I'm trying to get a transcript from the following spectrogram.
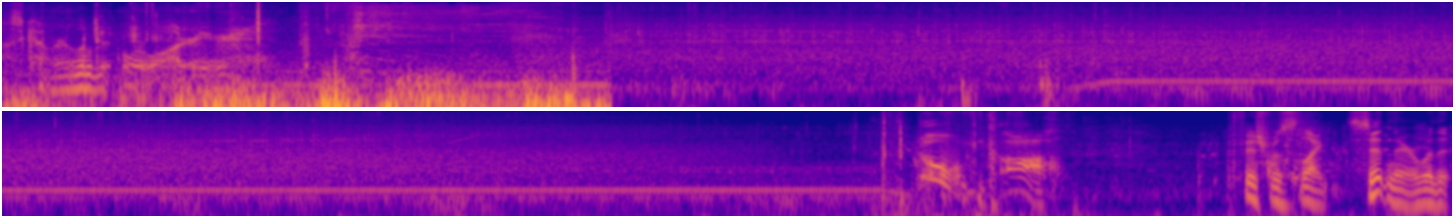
let's cover a little bit more water here. Oh, fish was like sitting there with it.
